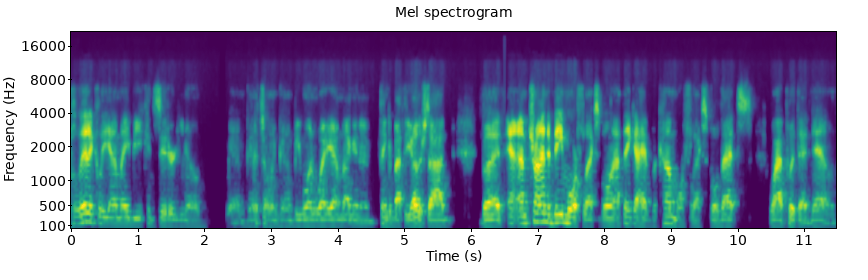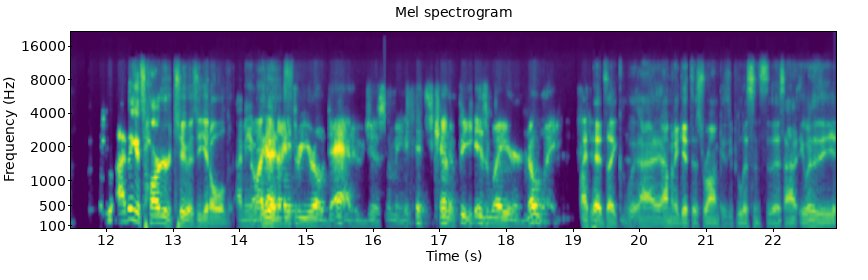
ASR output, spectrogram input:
politically, I may be considered, you know, yeah, it's only going to be one way. I'm not going to think about the other side, but I'm trying to be more flexible, and I think I have become more flexible. That's why I put that down. I think it's harder too as you get older. I mean, you know, I got a 93 year old dad who just, I mean, it's going to be his way or no way. My dad's like, I, am going to get this wrong because he listens to this. I, what is he,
